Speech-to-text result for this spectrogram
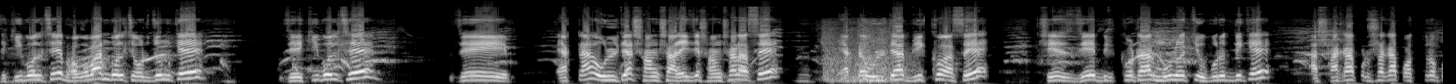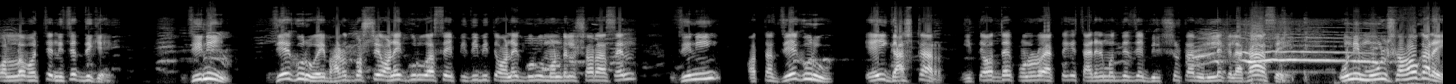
যে কি বলছে? ভগবান বলছে অর্জুনকে যে কি বলছে? যে একটা উল্টা সংসার, এই যে সংসার আছে, একটা উল্টা বৃক্ষ আছে, সে যে বৃক্ষটার মূল হচ্ছে উপরের দিকে, আর শাখা প্রশাখা পত্র পল্লব হচ্ছে নিচের দিকে। যিনি, যে গুরু, এই ভারতবর্ষে অনেক গুরু আছে, এই পৃথিবীতে অনেক গুরু মণ্ডলেশ্বর আছেন, যিনি অর্থাৎ যে গুরু, এই গাছটার, গীতা অধ্যায় পনেরো, এক থেকে চারের মধ্যে যে বৃক্ষটার উল্লেখ লেখা আছে, উনি মূল সহকারে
